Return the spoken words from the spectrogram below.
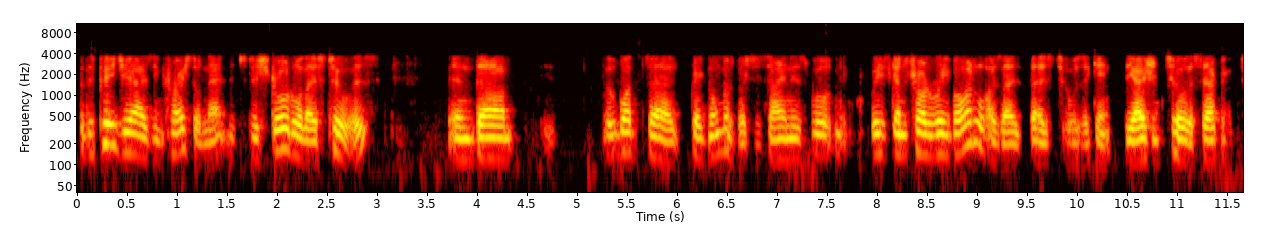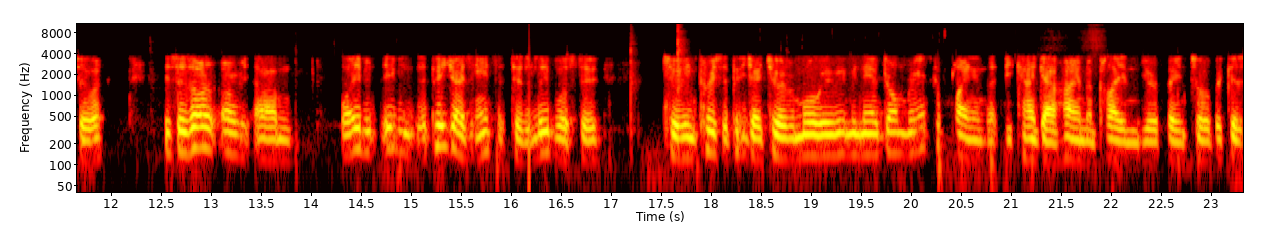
But the PGA has encroached on that. It's destroyed all those tours, and um, what uh, Greg Norman's basically saying is, well, he's going to try to revitalise those, those tours again, the Asian Tour, the South African Tour. He says, I, I, um, well, even even the PGA's answer to the Liv was to to increase the PGA Tour even more. Even now, Jon Rahm's complaining that you can't go home and play in the European Tour because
